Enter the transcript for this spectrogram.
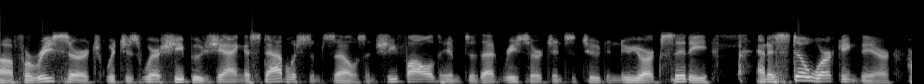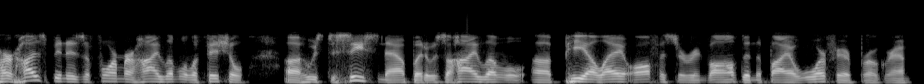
uh, for research, which is where Shibo Jiang established themselves. And she followed him to that research institute in New York City and is still working there. Her husband is a former high level official uh, who's deceased now, but it was a high level uh, PLA officer involved in the biowarfare program.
